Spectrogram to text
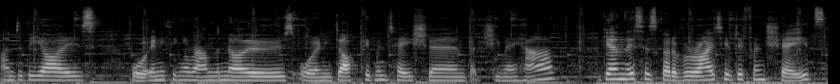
under the eyes or anything around the nose or any dark pigmentation that she may have. Again, this has got a variety of different shades.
